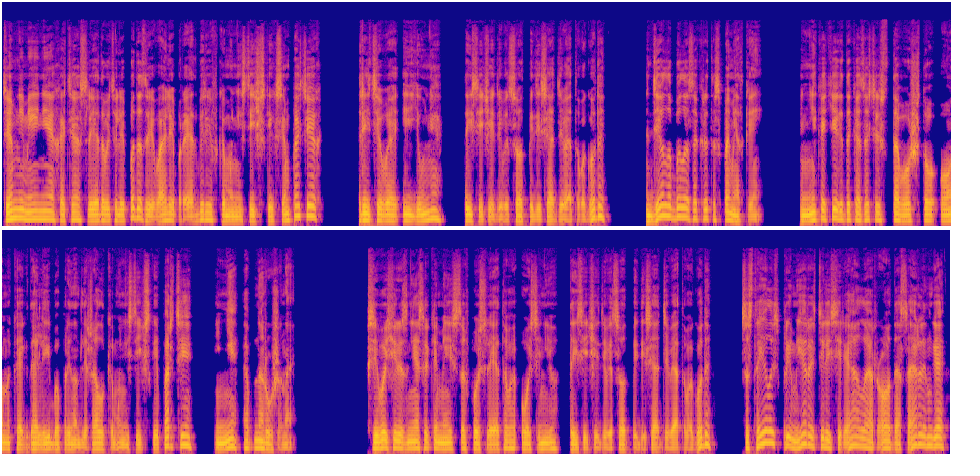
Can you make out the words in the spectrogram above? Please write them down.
Тем не менее, хотя следователи подозревали Брэдбери в коммунистических симпатиях, 3 июня 1959 года дело было закрыто с пометкой «Никаких доказательств того, что он когда-либо принадлежал коммунистической партии, не обнаружено». Всего через несколько месяцев после этого, осенью 1959 года, состоялась премьера телесериала Рода Сарлинга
